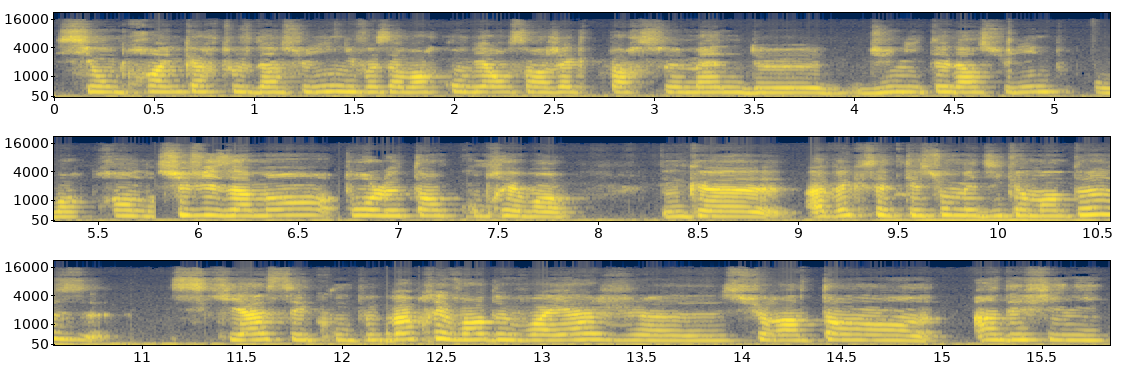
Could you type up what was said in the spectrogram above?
si on prend une cartouche d'insuline, il faut savoir combien on s'injecte par semaine d'unités d'insuline pour pouvoir prendre suffisamment pour le temps qu'on prévoit. Donc euh, avec cette question médicamenteuse, ce qu'il y a, c'est qu'on peut pas prévoir de voyage euh, sur un temps indéfini.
